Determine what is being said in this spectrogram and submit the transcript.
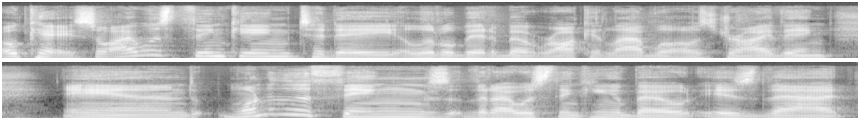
Okay, so I was thinking today a little bit about Rocket Lab while I was driving, and one of the things that I was thinking about is that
